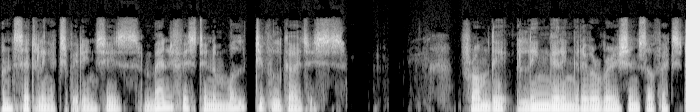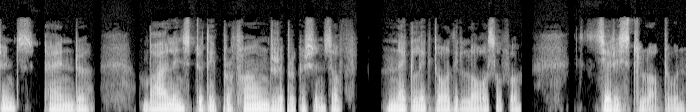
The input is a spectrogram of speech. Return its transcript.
unsettling experiences manifest in multiple guises from the lingering reverberations of accidents and violence to the profound repercussions of neglect or the loss of a cherished loved one.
